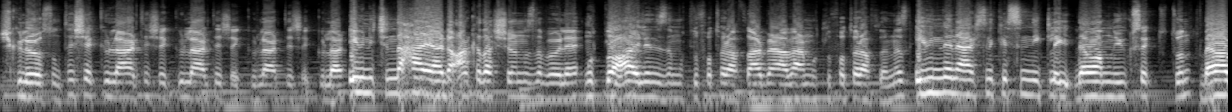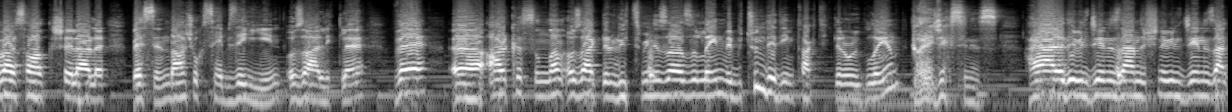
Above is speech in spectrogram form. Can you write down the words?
şükürler olsun. Teşekkürler, teşekkürler, teşekkürler, teşekkürler. Evin içinde her yerde arkadaşlarınızla böyle mutlu, ailenizle mutlu fotoğraflar, beraber mutlu fotoğraflarınız. Evin enerjisini kesinlikle devamlı yüksek tutun. Beraber sağlıklı şeylerle beslenin. Daha çok sebze yiyin özellikle ve e, arkasından özellikle ritminizi hazırlayın ve bütün dediğim taktikleri uygulayın. Göreceksiniz. Hayal edebileceğinizden, düşünebileceğinizden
